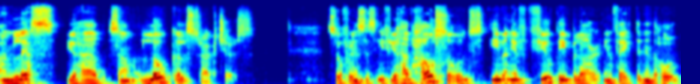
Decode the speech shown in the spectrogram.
unless you have some local structures. So for instance, if you have households, even if few people are infected in the whole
